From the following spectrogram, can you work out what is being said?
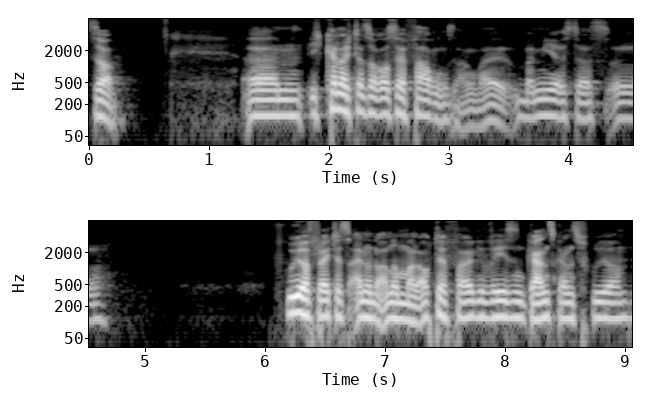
So. Ähm, ich kann euch das auch aus Erfahrung sagen, weil bei mir ist das äh, früher vielleicht das ein oder andere Mal auch der Fall gewesen, ganz, ganz früher.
